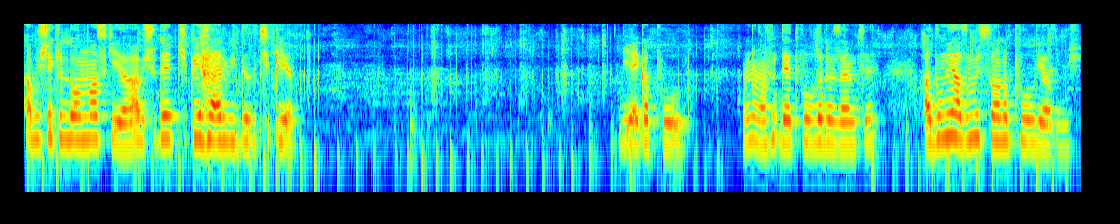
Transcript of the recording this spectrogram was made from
Ha bu şekilde olmaz ki ya. Abi şu hep çıkıyor. Her videoda çıkıyor. Diego Pool. O ne lan? Deadpool'dan özenti. Adını yazmış sonra Pool yazmış.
